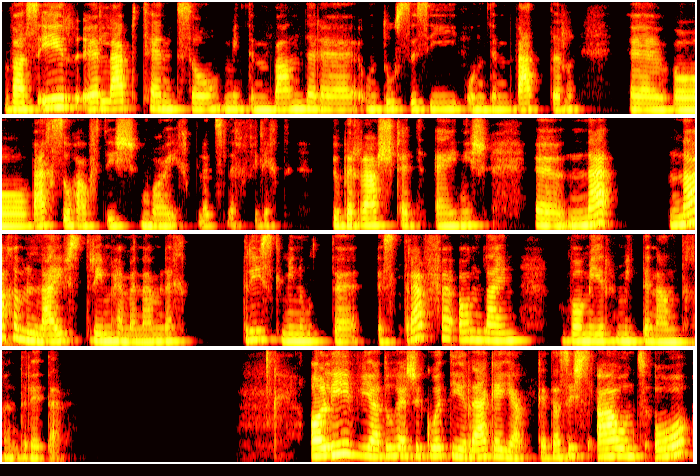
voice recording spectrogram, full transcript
was ihr erlebt habt, so mit dem Wandern und draussen und dem Wetter, äh, wo wechselhaft ist und wo euch plötzlich vielleicht überrascht hat, einisch. Äh, na, nach dem Livestream haben wir nämlich 30 Minuten ein Treffen online, wo wir miteinander reden können. Olivia, du hast eine gute Regenjacke. Das ist das A und O.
